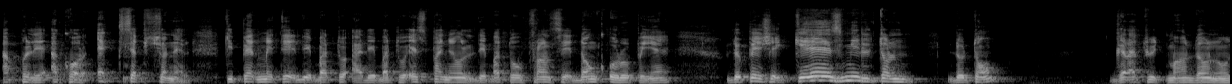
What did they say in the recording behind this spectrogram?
appelés accords exceptionnels qui permettaient des bateaux, à des bateaux espagnols, des bateaux français, donc européens, de pêcher 15 000 tonnes de thon gratuitement dans nos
